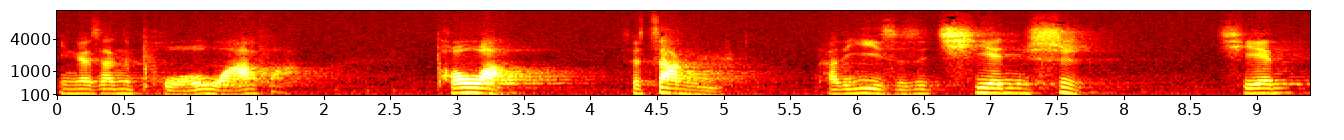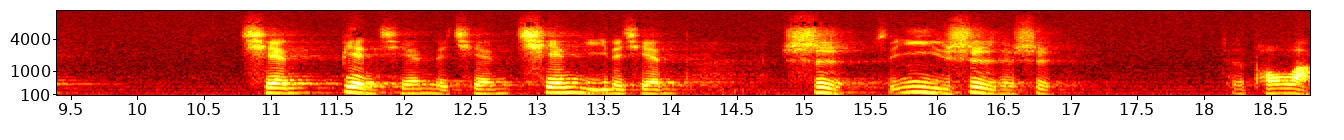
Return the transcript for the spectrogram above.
应该算是破瓦法。破瓦是藏语，它的意思是迁世，迁迁变迁的迁，迁移的迁，世是意识的世。就是 POA，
